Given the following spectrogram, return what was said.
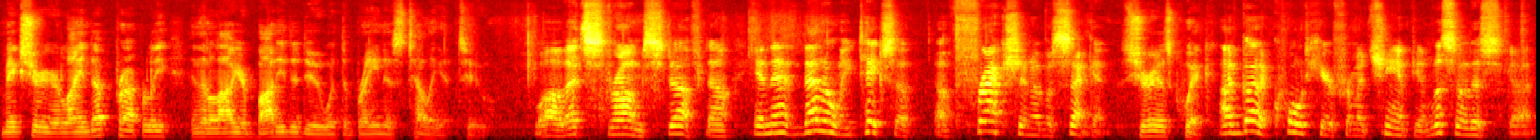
make sure you're lined up properly, and then allow your body to do what the brain is telling it to. Wow, that's strong stuff now. And that, that only takes a, a fraction of a second. Sure is quick. I've got a quote here from a champion. Listen to this, Scott.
